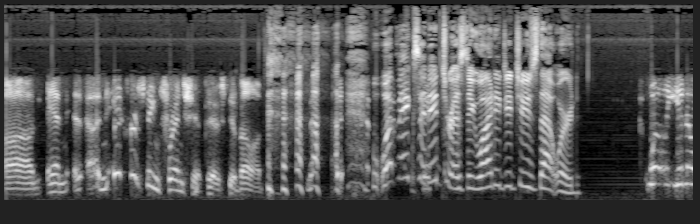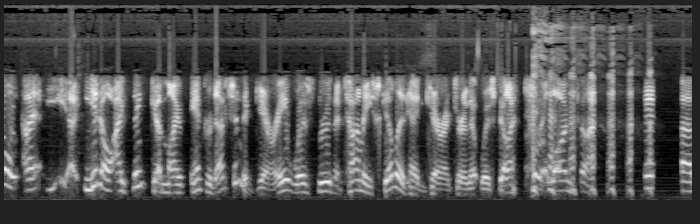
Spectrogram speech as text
Um, and an interesting friendship has developed. what makes it interesting? Why did you choose that word? Well, you know, I, you know, I think uh, my introduction to Garry was through the Tommy Skillethead character that was done for a long time. and, uh,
